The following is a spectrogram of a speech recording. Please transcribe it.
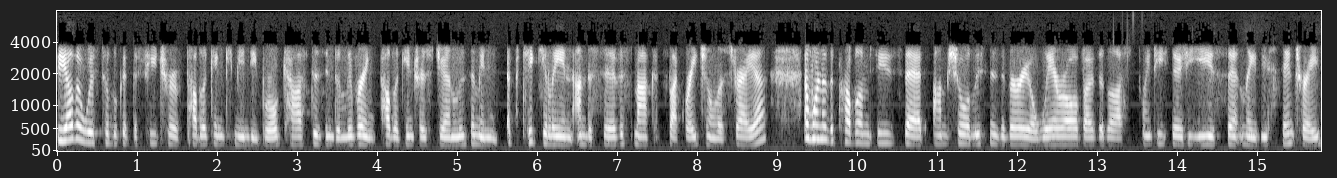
The other was to look at the future of public and community broadcasters in delivering public interest journalism, in uh, particularly in underserviced markets like regional Australia. And one of the problems is that I'm sure listeners are very aware of over the last 20, 30 years, certainly this century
